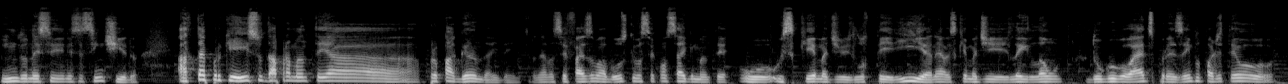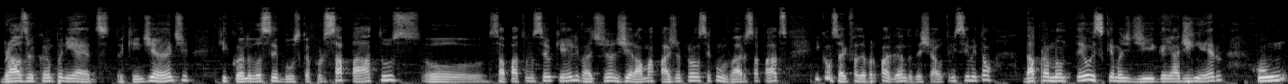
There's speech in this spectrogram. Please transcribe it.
indo nesse, nesse sentido. Até porque isso dá para manter a propaganda aí dentro, né? Você faz uma busca e você consegue manter o, o, esquema de loteria, né? O esquema de leilão do Google Ads, por exemplo, pode ter o Browser Company Ads daqui em diante, que quando você busca por sapatos ou sapato não sei o que, ele vai te gerar uma página para você com vários sapatos e consegue fazer propaganda, deixar outra em cima. Então, dá para manter o esquema de ganhar dinheiro com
